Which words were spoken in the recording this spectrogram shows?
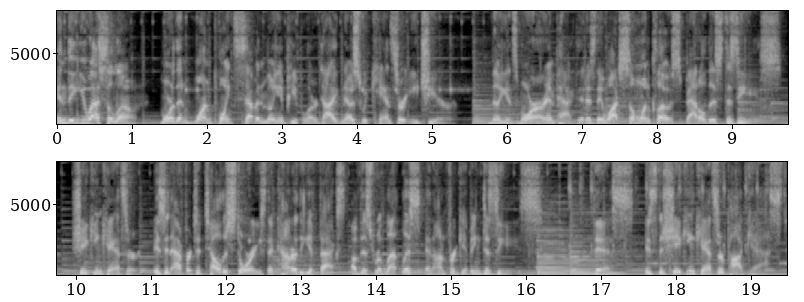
In the US alone, more than 1.7 million people are diagnosed with cancer each year. Millions more are impacted as they watch someone close battle this disease. Shaking Cancer is an effort to tell the stories that counter the effects of this relentless and unforgiving disease. This is the Shaking Cancer Podcast.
